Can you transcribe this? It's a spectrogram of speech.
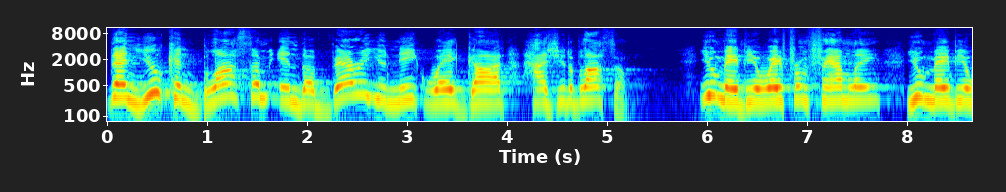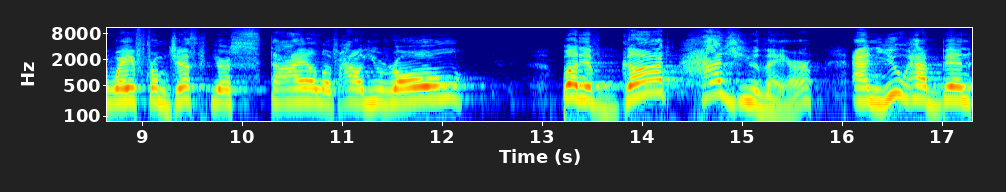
then you can blossom in the very unique way God has you to blossom. You may be away from family, you may be away from just your style of how you roll. But if God has you there and you have been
